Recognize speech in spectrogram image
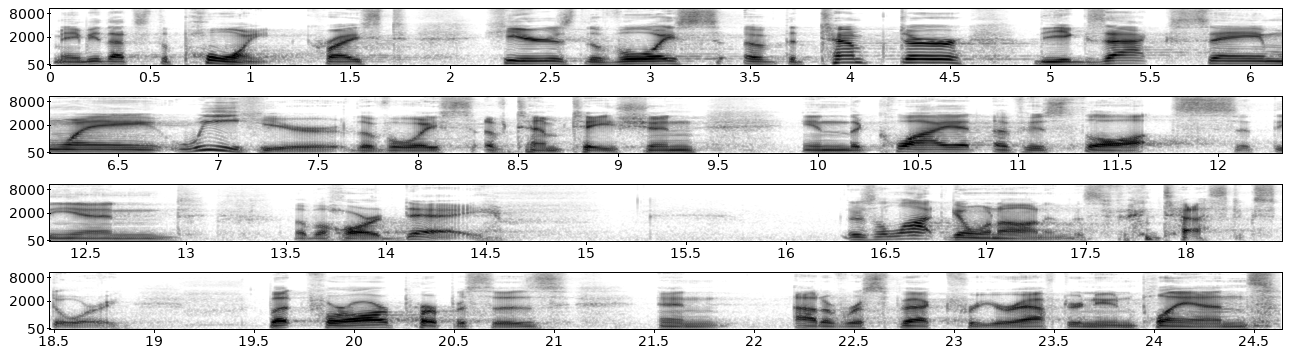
maybe that's the point. Christ hears the voice of the tempter the exact same way we hear the voice of temptation in the quiet of his thoughts at the end of a hard day. There's a lot going on in this fantastic story, but for our purposes, and out of respect for your afternoon plans,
